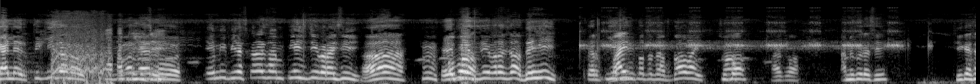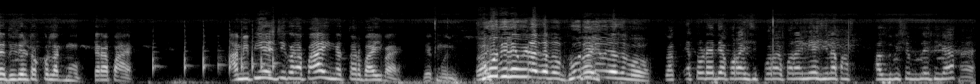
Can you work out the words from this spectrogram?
গাইলের। তুই কি জানোস? আমার কি গাইল হয়েছে? খবর। এমবিবিএস করাইছি আমি পিএইচডি করাইছি। হ্যাঁ হুম, এই হব। পিএইচডি করে যাও দেখি। তোর ভাই। পিএইচডি কত দাম? ভাই চুপ। ক। আমি কইতাছি ঠিক আছে দুজন টক্কর লাগমু কেরা পায়? আমি পিএইচডি করা পাই না তোর ভাই পায়? দেখমুনি ভূ দিলে উড়া যাব ভূ দিলে উড়া যাব। তোর এতটা দিয়ে পড়াইছি পড়া পড়াই নিয়েছি না ফাল- ফালতু বিশ্ববিদ্যালয় থেকে হ্যাঁ।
